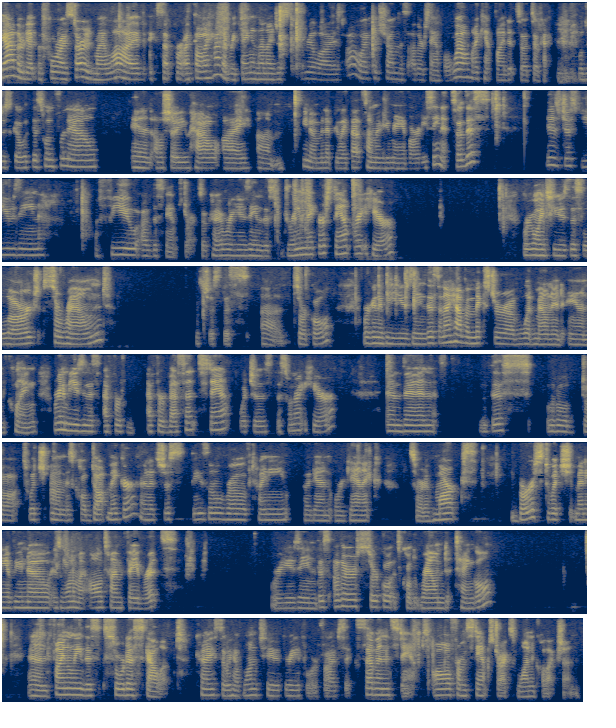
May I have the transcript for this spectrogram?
gathered it before I started my live, except for I thought I had everything. And then I just realized, oh, I could show them this other sample. Well, I can't find it, so it's okay. We'll just go with this one for now. And I'll show you how I, um, you know, manipulate that. Some of you may have already seen it. So this is just using a few of the stamp stacks. Okay, we're using this Dream Maker stamp right here. We're going to use this large surround. It's just this uh, circle. We're going to be using this, and I have a mixture of wood mounted and cling. We're going to be using this effer effervescent stamp, which is this one right here. And then this little dots, which um, is called Dot Maker. And it's just these little row of tiny, again, organic sort of marks. Burst, which many of you know is one of my all-time favorites. We're using this other circle. It's called Round Tangle. And finally, this sorta scalloped. Okay, so we have one, two, three, four, five, six, seven stamps, all from Stampstracks One collection.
